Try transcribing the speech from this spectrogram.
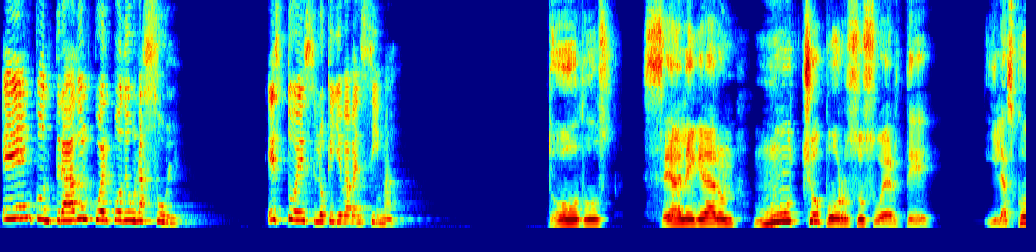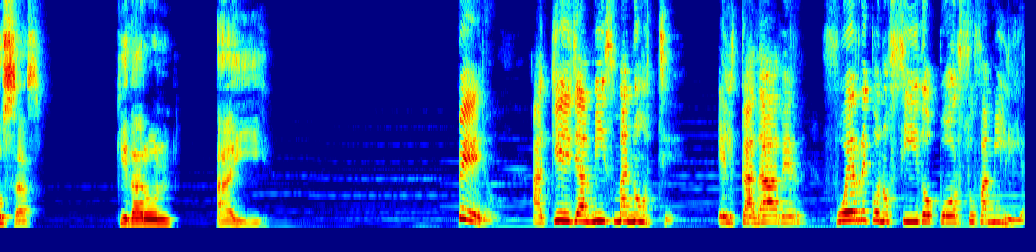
He encontrado el cuerpo de un azul. Esto es lo que llevaba encima. Todos se alegraron mucho por su suerte y las cosas quedaron ahí. Pero aquella misma noche el cadáver fue reconocido por su familia.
